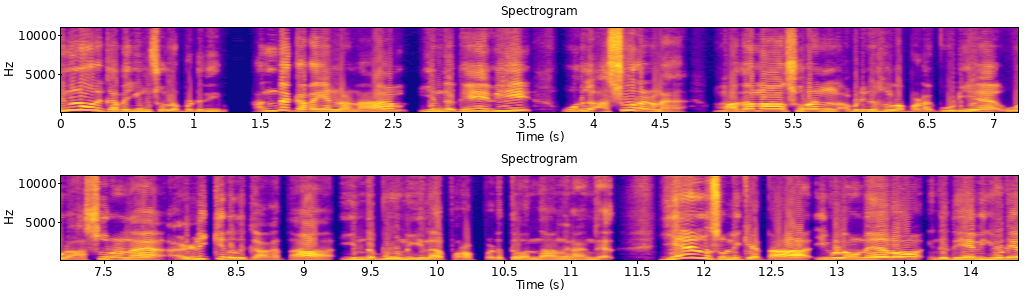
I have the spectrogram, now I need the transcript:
இன்னொரு கதையும் சொல்லப்படுது. அந்த கதை என்னன்னா இந்த தேவி ஒரு அசுரனை மதனாசுரன் அப்படின்னு சொல்லப்படக்கூடிய ஒரு அசுரனை அழிக்கிறதுக்காகத்தான் இந்த பூமியில புறப்படுத்து வந்தாங்கிறாங்க. ஏன்னு சொல்லி கேட்டா இவ்வளவு நேரம் இந்த தேவியுடைய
